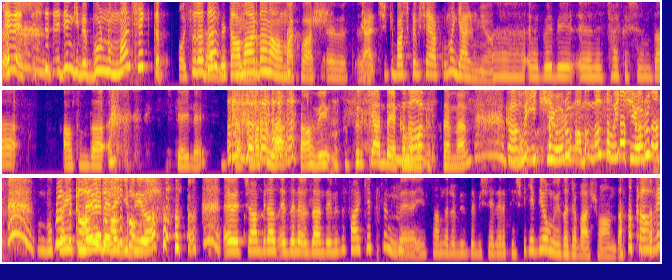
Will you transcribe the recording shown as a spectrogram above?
Evet, işte dediğim gibi burnumdan çektim. Vakit Sırada damardan almak var. Evet, evet. Yani çünkü başka bir şey aklıma gelmiyor. Ee, evet böyle bir e, çay kaşığında altında şeyle çakmakla kahveyi ısıtırken de yakalamak istemem. Kahve içiyorum ama nasıl içiyorum? Bu Burası kayıt kahve nerelere gidiyor? evet şu an biraz Ezel'e özendiğimizi fark ettim. Ee, insanları biz de bir şeylere teşvik ediyor muyuz acaba şu anda? Kahve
